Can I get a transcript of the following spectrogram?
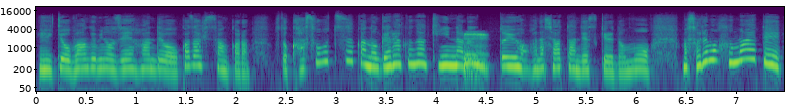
えー、今日番組の前半では岡崎さんからちょっと仮想通貨の下落が気になるというお話あったんですけれども、うん、まあそれも踏まえて、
